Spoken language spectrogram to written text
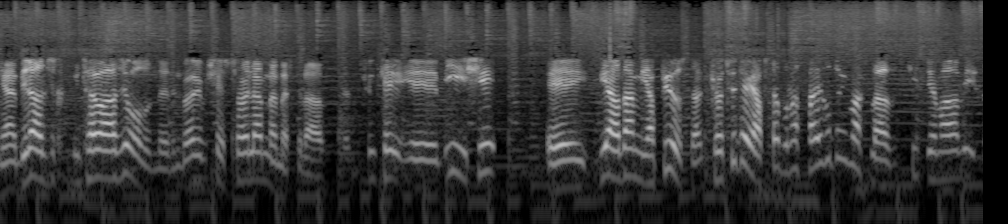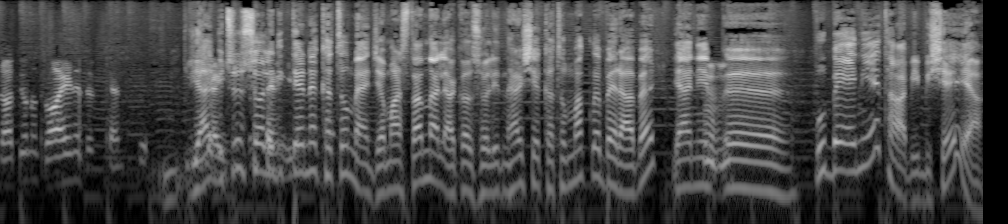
Yani birazcık mütevazi olun dedim. Böyle bir şey söylenmemesi lazım dedim. Çünkü e, bir işi e, bir adam yapıyorsa kötü de yapsa buna saygı duymak lazım. Ki Cem abi radyonun duayenidir kendisi. Yani Yayın- bütün söylediklerine katılmayan Cem Arslan'la alakalı söylediğin her şeye katılmakla beraber yani Hı hı. e, bu beğeniye tabi bir şey ya.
